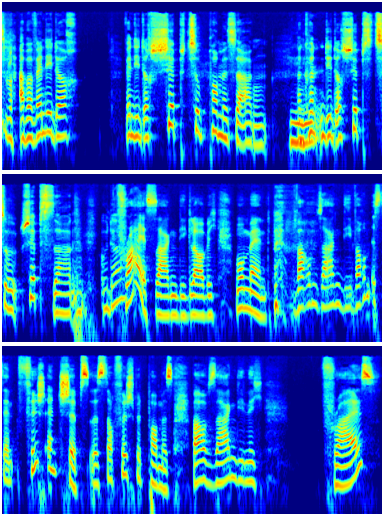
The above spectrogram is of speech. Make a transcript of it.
Aber wenn die doch, wenn die doch Chip zu Pommes sagen, Mhm. dann könnten die doch Chips zu Chips sagen, oder? Fries sagen die, glaube ich. Moment, warum sagen die, warum ist denn Fish and Chips? Das ist doch Fisch mit Pommes. Warum sagen die nicht Fries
